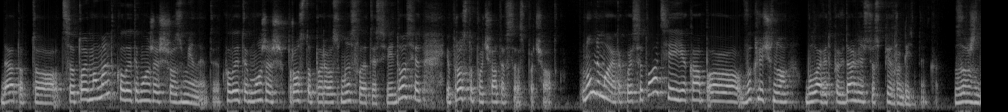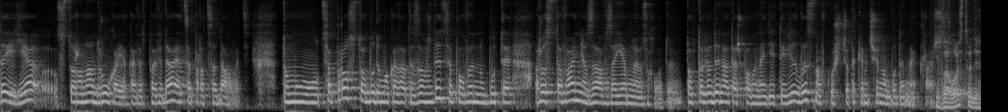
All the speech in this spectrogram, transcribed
Да? Тобто це той момент, коли ти можеш що змінити, коли ти можеш просто переосмислити свій досвід і просто почати все спочатку. Ну, немає такої ситуації, яка б е, виключно була відповідальністю співробітника завжди є сторона друга, яка відповідає, це працедавець. Тому це просто, будемо казати, завжди це повинно бути розставання за взаємною згодою. Тобто людина теж повинна дійти висновку, що таким чином буде найкраще. Вдалось тоді?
